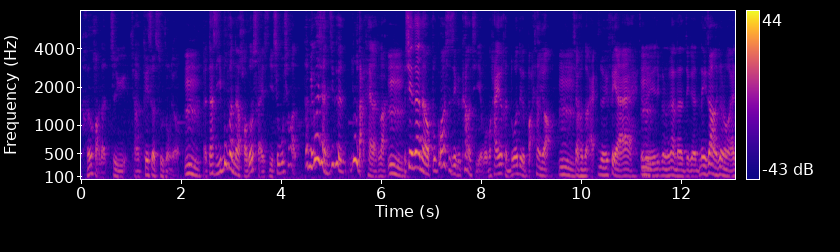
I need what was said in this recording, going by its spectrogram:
很好的治愈，像黑色素肿瘤，嗯呃，但是一部分呢，好多是还也是无效的。但没关系，啊，你这个路打开了，是吧？嗯现在呢，不光是这个抗体，我们还有很多这个靶向药，嗯像很多癌，对于肺癌，对于各种各样的这个内脏的各种癌，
